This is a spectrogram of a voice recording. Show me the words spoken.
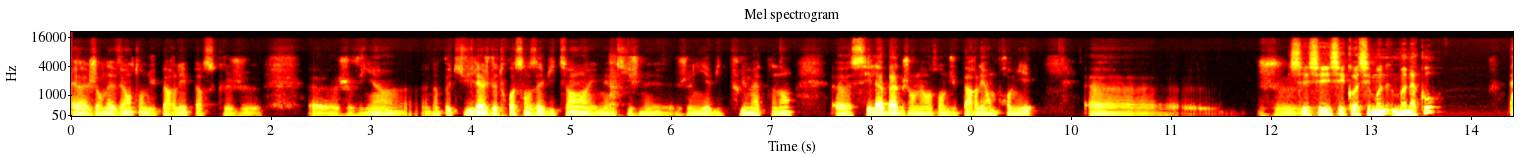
Euh, j'en avais entendu parler parce que je, euh, je viens d'un petit village de 300 habitants et même si je, n'y habite plus maintenant, euh, c'est là-bas que j'en ai entendu parler en premier. C'est quoi? C'est Monaco?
